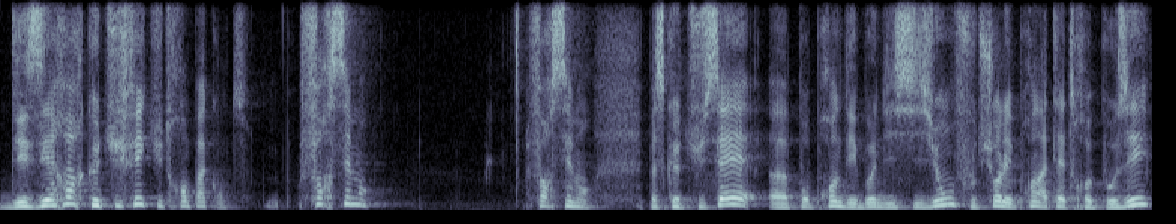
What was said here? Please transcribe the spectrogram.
des erreurs que tu fais que tu te rends pas compte. Forcément. Forcément. Parce que tu sais, euh, pour prendre des bonnes décisions, faut toujours les prendre à tête reposée.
